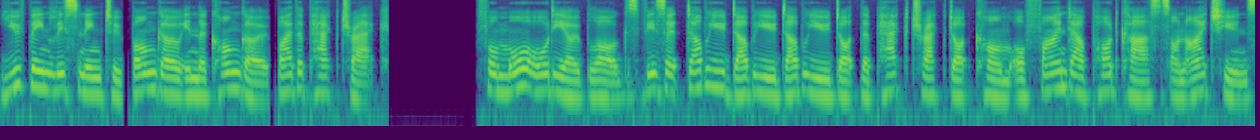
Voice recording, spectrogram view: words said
You've been listening to Bongo in the Congo by the Pack Track. For more audio blogs visit www.thepacktrack.com or find our podcasts on iTunes,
